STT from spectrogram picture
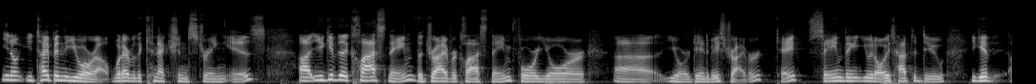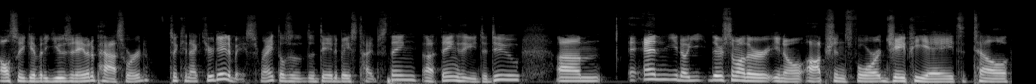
you know, you type in the URL, whatever the connection string is. Uh, you give it a class name, the driver class name for your uh, your database driver. Okay, same thing that you would always have to do. You give also you give it a username and a password to connect to your database. Right, those are the database types thing uh, things that you need to do. Um, and you know there's some other you know options for JPA to tell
